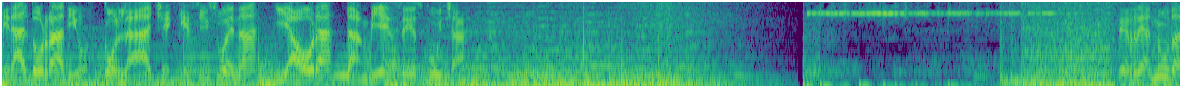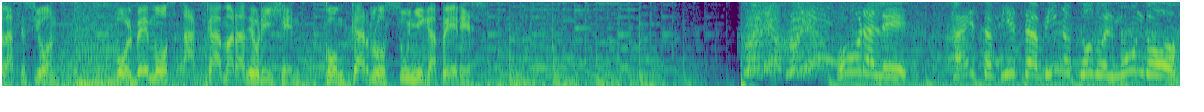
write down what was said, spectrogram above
Heraldo Radio, con la H que sí suena y ahora también se escucha. Se reanuda la sesión. Volvemos a Cámara de Origen con Carlos Zúñiga Pérez. ¡Julio, Julio! ¡Órale! A esta fiesta vino todo el mundo.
